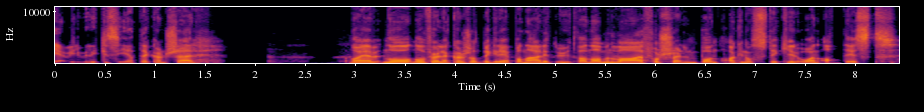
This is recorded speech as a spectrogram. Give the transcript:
Jeg vil vel ikke si at det kanskje er nå, jeg, nå, nå føler jeg kanskje at begrepene er litt utvanna, men hva er forskjellen på en agnostiker og en ateist?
